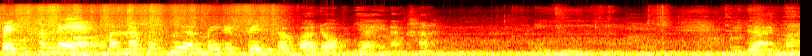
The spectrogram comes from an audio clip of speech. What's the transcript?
เป็นแขนงมันนะเพื่อนๆ ไม่ได้เป็นแบบว่าดอกใหญ่นะคะ นี่ได้มา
